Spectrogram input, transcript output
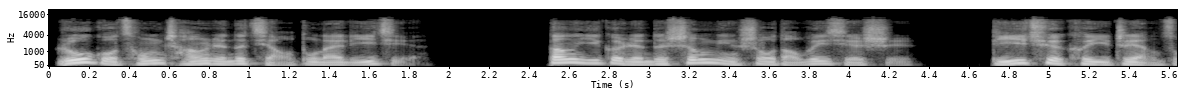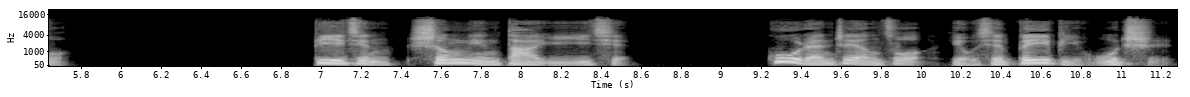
如果从常人的角度来理解。当一个人的生命受到威胁时，的确可以这样做。毕竟生命大于一切，固然这样做有些卑鄙无耻，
